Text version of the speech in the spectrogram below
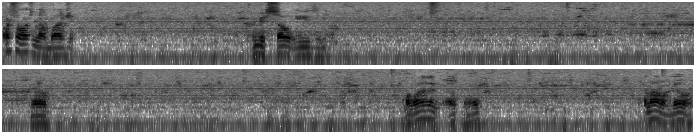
What's the worst no budget? It'd be so easy. So. Oh, what is it? Okay. I know what I'm doing.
